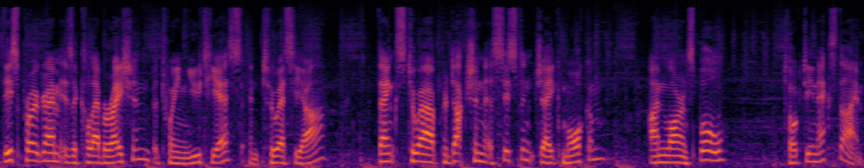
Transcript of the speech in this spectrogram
This program is a collaboration between UTS and 2SER. Thanks to our production assistant, Jake Morecambe. I'm Lawrence Bull. Talk to you next time.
